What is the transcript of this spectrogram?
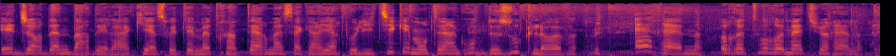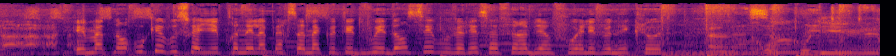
et Jordan Bardella qui a souhaité mettre un terme à sa carrière politique et monter un groupe de Zouk Love. RN, retour au naturel. Et maintenant, où que vous soyez, prenez la personne à côté de vous et dansez, vous verrez, ça fait un bien fou. Allez, venez, Claude. Un crocodile,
